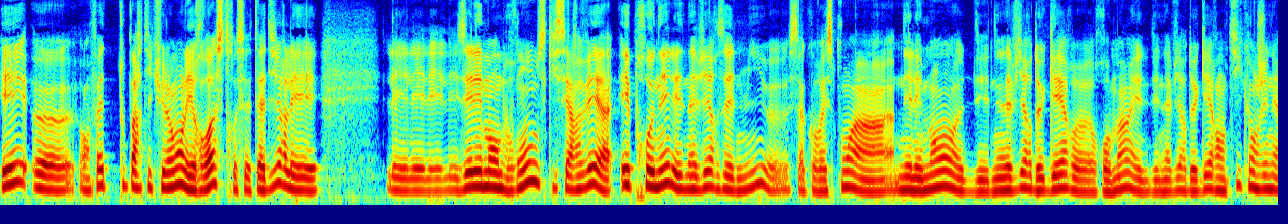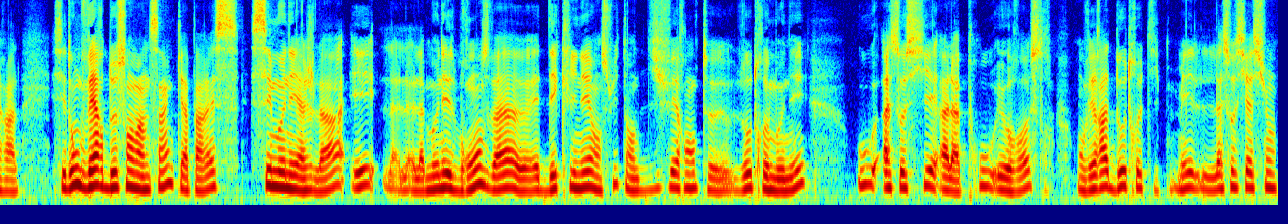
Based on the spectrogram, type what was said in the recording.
et euh, en fait tout particulièrement les rostres, c'est-à-dire les, les, éléments de bronze qui servaient à éperonner les navires ennemis. Euh, ça correspond à un, élément euh, des navires de guerre romains et des navires de guerre antiques en général. C'est donc vers 225 qu'apparaissent ces monnayages-là et la, monnaie de bronze va être déclinée ensuite en différentes autres monnaies ou associées à la proue et au rostre, on verra d'autres types. Mais l'association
